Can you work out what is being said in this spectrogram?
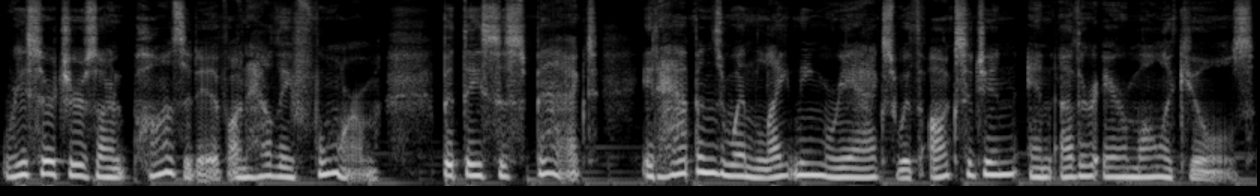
Researchers aren't positive on how they form, but they suspect it happens when lightning reacts with oxygen and other air molecules.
